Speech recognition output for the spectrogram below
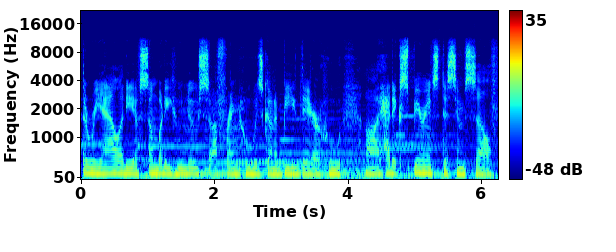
the reality of somebody who knew suffering, who was going to be there, who uh, had experienced this himself.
